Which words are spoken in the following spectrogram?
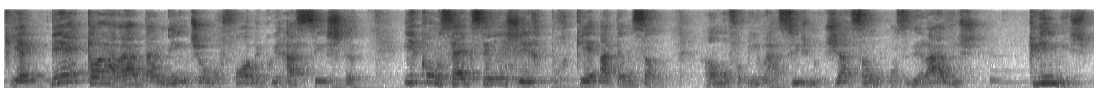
que é declaradamente homofóbico e racista e consegue se eleger, porque, atenção, a homofobia e o racismo já são considerados crimes.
